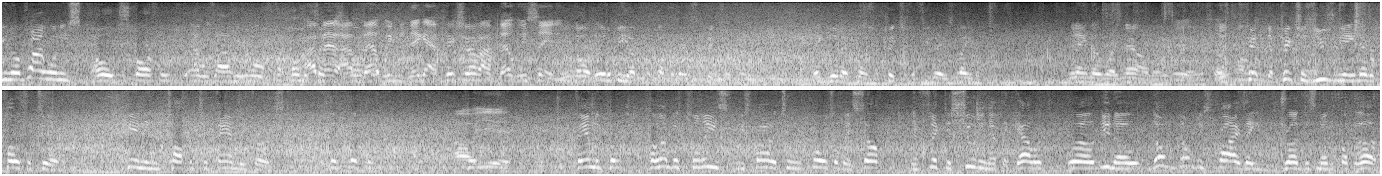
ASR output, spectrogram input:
You know, probably one of these old scarfers that was out here, old I homosexual bet. I bet we. They got a picture of. it. I bet we seen it. You know, it'll be up in a couple days. Pictures. They good at posting pictures a few days later. It ain't up right now though. Yeah, what's up, It's homie? pic- the pictures usually ain't never posted till pending talking to family first. Oh yeah. Family Co- Columbus police responded to reports of a self-inflicted shooting at the gallery. Well, you know, don't don't be surprised they drug this motherfucker up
